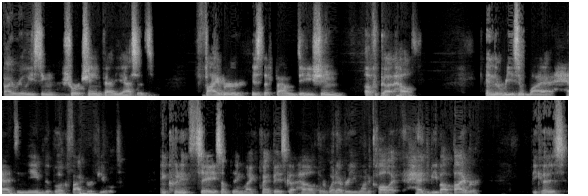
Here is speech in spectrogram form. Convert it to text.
by releasing short chain fatty acids. Fiber is the foundation of gut health. And the reason why I had to name the book Fiber Fueled and couldn't say something like plant based gut health or whatever you want to call it, had to be about fiber because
